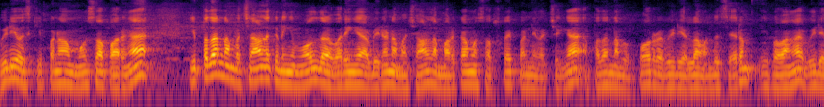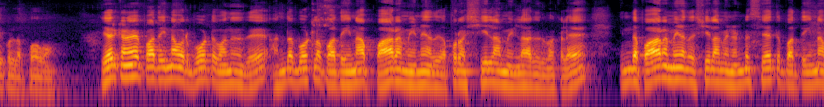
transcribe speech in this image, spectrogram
வீடியோ ஸ்கிப் பண்ணால் முழுசாக பாருங்கள் இப்போ தான் நம்ம சேனலுக்கு நீங்கள் முதல்ல வரீங்க அப்படின்னா நம்ம சேனலை மறக்காமல் சப்ஸ்கிரைப் பண்ணி வச்சுங்க. அப்போ தான் நம்ம போடுற வீடியோலாம் வந்து சேரும். இப்போ வாங்க வீடியோக்குள்ளே போவோம். ஏற்கனவே பார்த்தீங்கன்னா ஒரு போட்டு வந்தது. அந்த போட்டில் பார்த்தீங்கன்னா பாறை மீன் அதுக்கப்புறம் ஷீலா மீன்லாம் இருந்தது மக்களே. இந்த பாறை மீன் அந்த ஷீலா மீன் ரெண்டும் சேர்த்து பார்த்தீங்கன்னா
